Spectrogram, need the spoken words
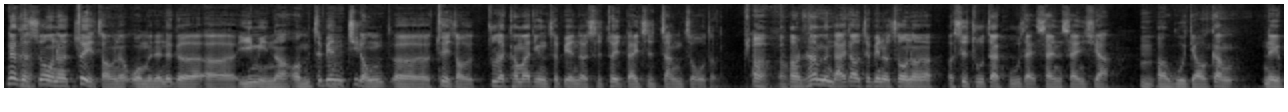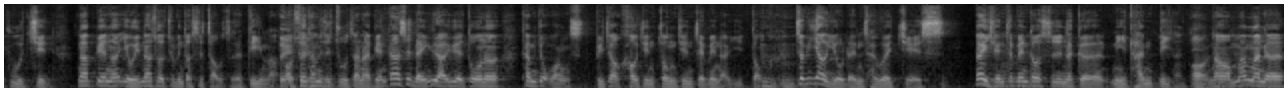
那个时候呢，嗯、最早呢，我们的那个呃移民呢，我们这边基隆呃最早住在崁仔顶这边的是最来自漳州的，嗯嗯，啊，他们来到这边的时候呢，是住在虎仔山山下，嗯。啊五条杠那附近，那边呢，由于那时候这边都是沼泽地嘛，哦，所以他们是住在那边，但是人越来越多呢，他们就往比较靠近中间这边来移动，嗯嗯，这边要有人才会结识。那以前这边都是那个泥滩地哦，然后慢慢的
